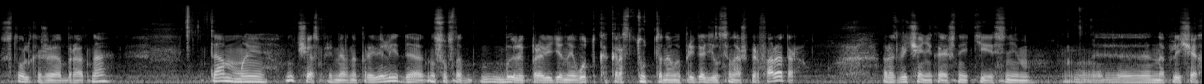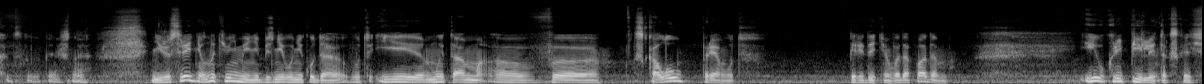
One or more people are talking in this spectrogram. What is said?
столько же обратно. Там мы, ну, час примерно провели, да. Ну, собственно, были проведены, вот как раз тут-то нам и пригодился наш перфоратор. Развлечение, конечно, идти с ним э, на плечах, конечно, ниже среднего, но, тем не менее, без него никуда. Вот, и мы там э, в скалу, прямо вот перед этим водопадом, и укрепили, так сказать,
